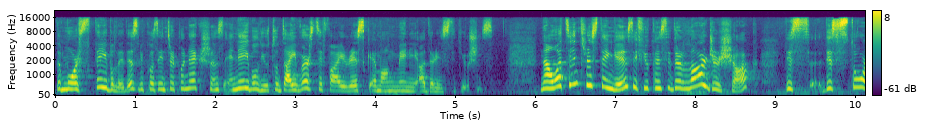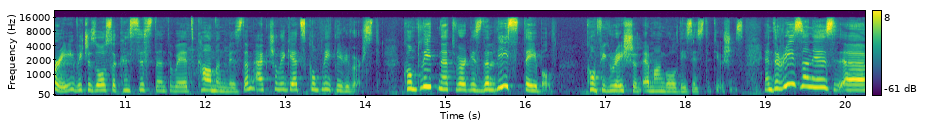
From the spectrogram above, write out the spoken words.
the more stable it is because interconnections enable you to diversify risk among many other institutions. Now, what's interesting is if you consider larger shock, this, this story, which is also consistent with common wisdom, actually gets completely reversed. Complete network is the least stable configuration among all these institutions. And the reason is uh,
